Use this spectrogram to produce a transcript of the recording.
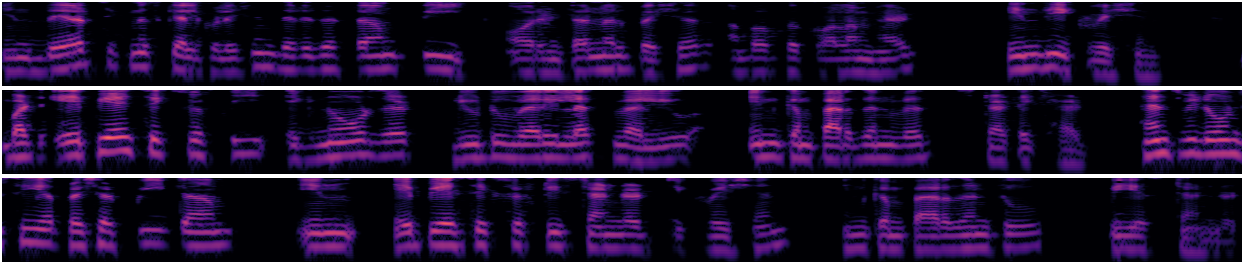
in their thickness calculation, there is a term P or internal pressure above the column head in the equation. But API 650 ignores it due to very less value in comparison with static head. Hence, we don't see a pressure P term in API 650 standard equation in comparison to BS standard.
